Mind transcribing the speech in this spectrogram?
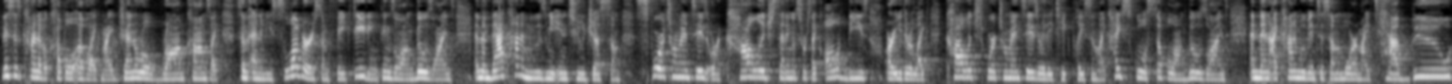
this is kind of a couple of like my general rom-coms, like some enemies to lovers, some fake dating, things along those lines. And then that kind of moves me into just some sports romances or college setting of sorts. Like all of these are either like college sports romances or they take place in like like high school, stuff along those lines. And then I kind of move into some more of my taboo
